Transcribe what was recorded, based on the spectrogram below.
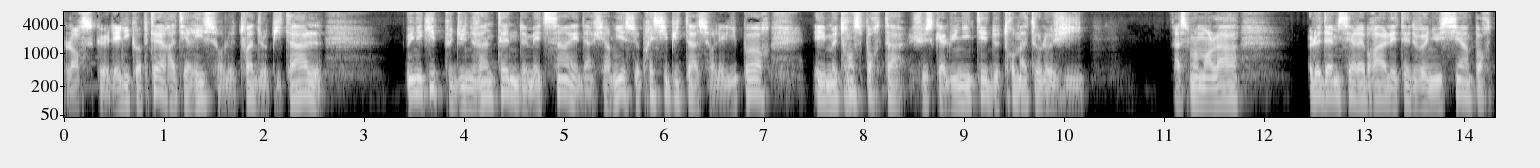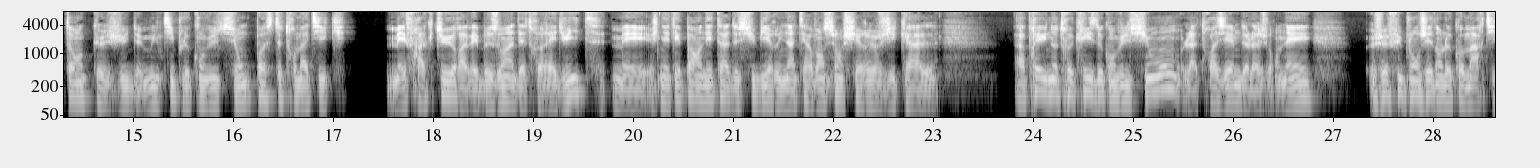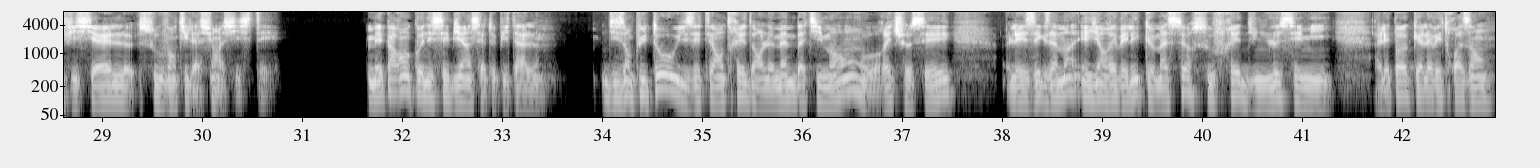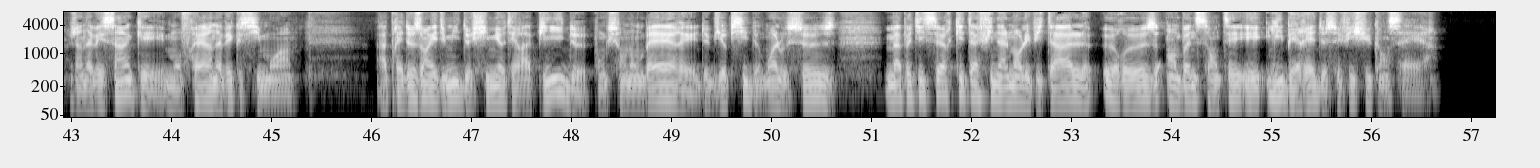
Lorsque l'hélicoptère atterrit sur le toit de l'hôpital, une équipe d'une vingtaine de médecins et d'infirmiers se précipita sur l'héliport et me transporta jusqu'à l'unité de traumatologie. À ce moment-là, l'œdème cérébral était devenu si important que j'eus de multiples convulsions post-traumatiques. Mes fractures avaient besoin d'être réduites, mais je n'étais pas en état de subir une intervention chirurgicale. Après une autre crise de convulsions, la troisième de la journée, je fus plongé dans le coma artificiel sous ventilation assistée. Mes parents connaissaient bien cet hôpital. Dix ans plus tôt, ils étaient entrés dans le même bâtiment, au rez-de-chaussée, les examens ayant révélé que ma sœur souffrait d'une leucémie. À l'époque, elle avait trois ans, j'en avais cinq et mon frère n'avait que six mois. Après deux ans et demi de chimiothérapie, de ponction lombaire et de biopsie de moelle osseuse, ma petite sœur quitta finalement l'hôpital, heureuse, en bonne santé et libérée de ce fichu cancer.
